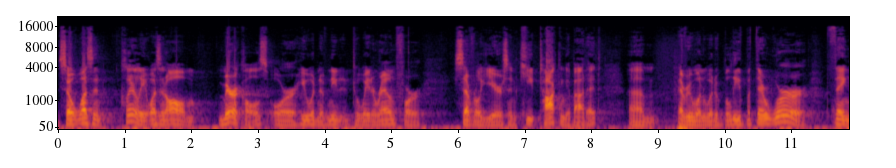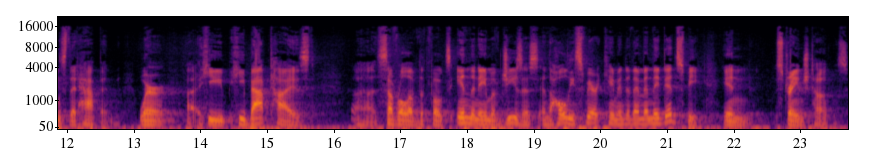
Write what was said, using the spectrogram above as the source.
so it wasn't, clearly, it wasn't all miracles, or he wouldn't have needed to wait around for several years and keep talking about it. Um, everyone would have believed. But there were things that happened where uh, he, he baptized uh, several of the folks in the name of Jesus, and the Holy Spirit came into them, and they did speak in strange tongues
